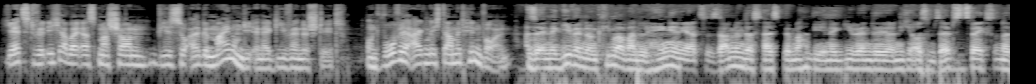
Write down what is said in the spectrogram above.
Jetzt will ich aber erstmal schauen, wie es so allgemein um die Energiewende steht und wo wir eigentlich damit hinwollen. Also Energiewende und Klimawandel hängen ja zusammen. Das heißt, wir machen die Energiewende ja nicht aus dem Selbstzweck, sondern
